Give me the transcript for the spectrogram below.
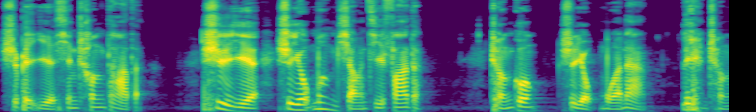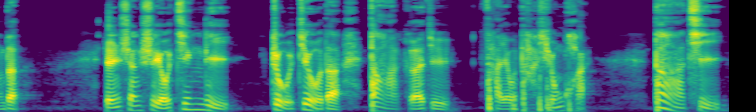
是被野心撑大的，事业是由梦想激发的，成功是由磨难炼成的，人生是由经历铸就的。大格局才有大胸怀，大气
